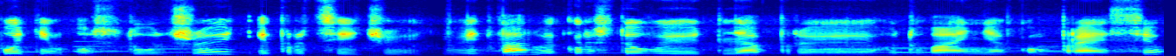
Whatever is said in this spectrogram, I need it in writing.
Потім остуджують і проціджують. Відвар використовують для приготування компресів.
